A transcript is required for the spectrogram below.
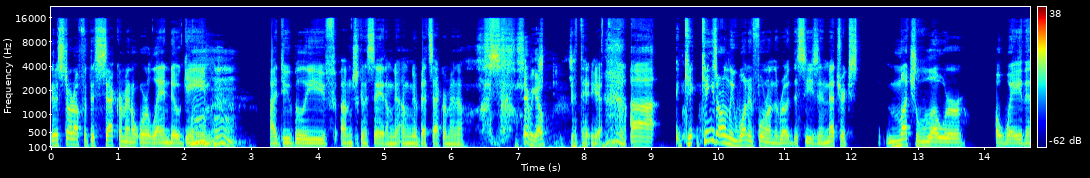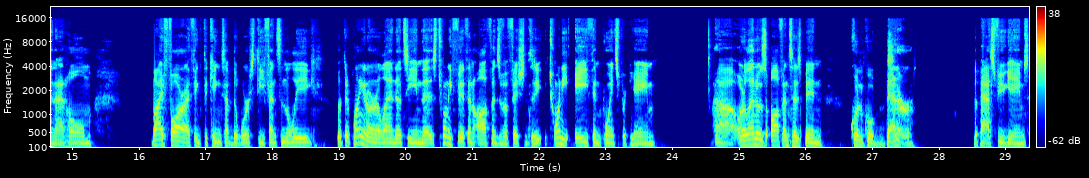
Going to start off with the Sacramento Orlando game. Mhm. I do believe I'm just going to say it. I'm going I'm to bet Sacramento. So- There we go. there you go. Uh, Kings are only one and four on the road this season. Metrics much lower away than at home. By far, I think the Kings have the worst defense in the league, but they're playing an Orlando team that is 25th in offensive efficiency, 28th in points per game. Uh, Orlando's offense has been quote unquote better the past few games,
